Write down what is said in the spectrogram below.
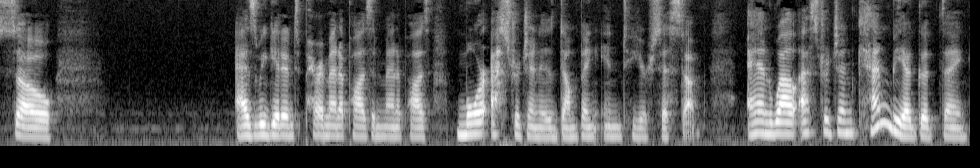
So, as we get into perimenopause and menopause, more estrogen is dumping into your system. And while estrogen can be a good thing,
